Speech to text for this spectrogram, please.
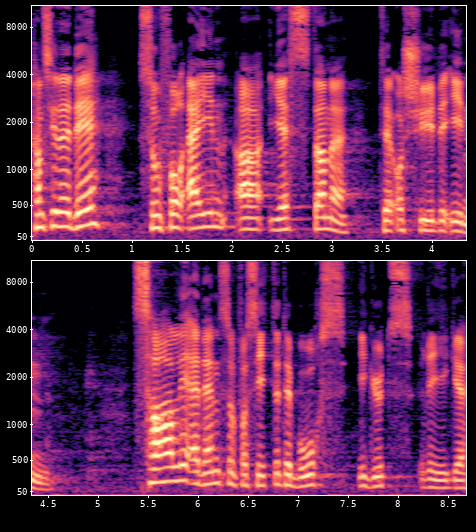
Kanskje det er det som får en av gjestene til å skyte inn Salig er den som får sitte til bords i Guds rike.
